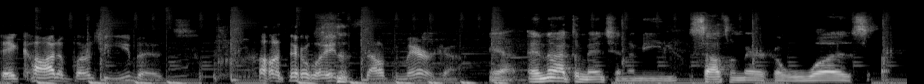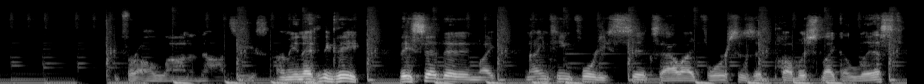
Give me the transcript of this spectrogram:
they caught a bunch of U boats on their way to South America. Yeah, and not to mention, I mean, South America was for a lot of Nazis. I mean, I think they they said that in like 1946, Allied forces had published like a list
